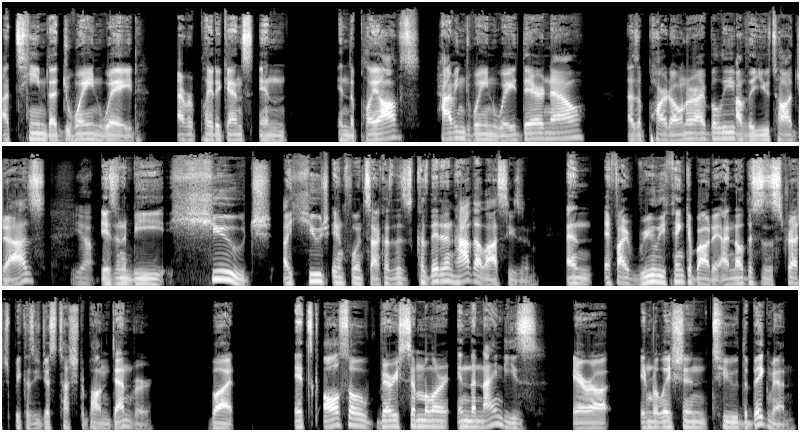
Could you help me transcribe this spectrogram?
a team that Dwyane Wade ever played against in in the playoffs, having Dwyane Wade there now as a part owner, I believe, of the Utah Jazz Yeah. is going to be huge, a huge influence on because because they didn't have that last season. And if I really think about it, I know this is a stretch because you just touched upon Denver, but it's also very similar in the '90s era in relation to the big men,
